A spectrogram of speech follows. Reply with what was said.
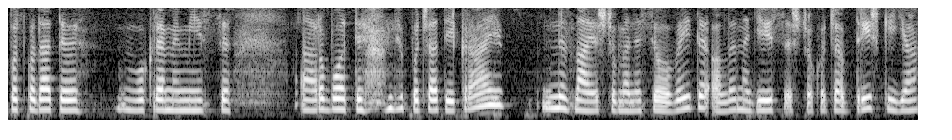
поскладати в окреме місце. Роботи не початий край. Не знаю, що в мене з цього вийде, але надіюся, що хоча б трішки я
